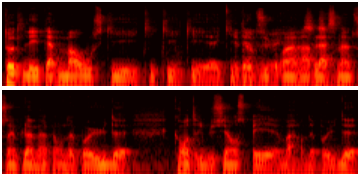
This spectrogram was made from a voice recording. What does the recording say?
toutes les thermos qui, qui, qui, qui, étaient dus pour un remplacement, tout simplement. Puis on n'a pas eu de contribution spéciale. Ben, on n'a pas eu de.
